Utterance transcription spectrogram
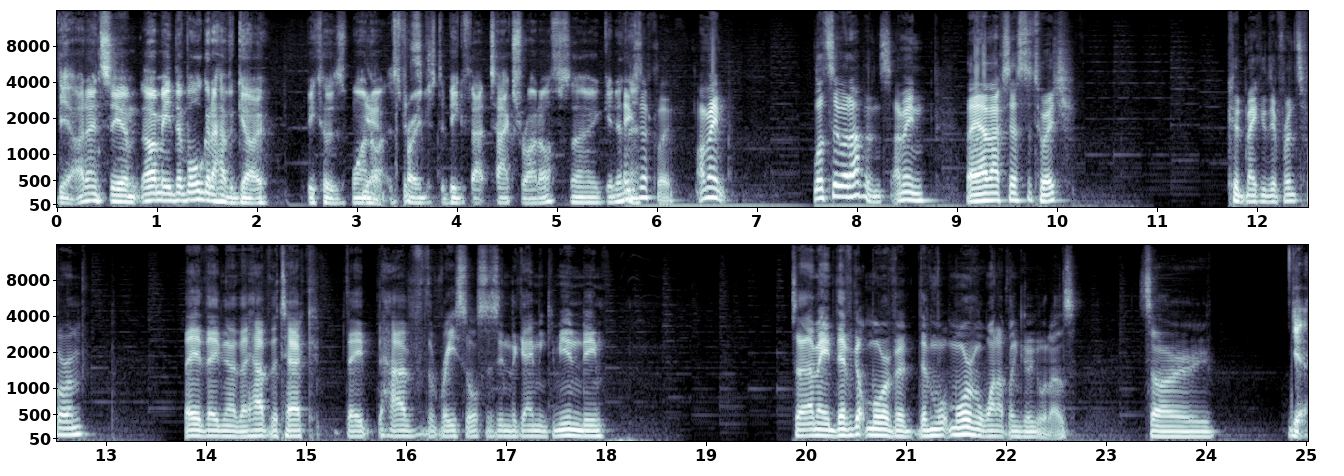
yeah, I don't see them. I mean, they've all got to have a go because why Yeah, not? It's probably it's- just a big fat tax write off. So get in there. Exactly. I mean, let's see what happens. I mean, they have access to Twitch. Could make a difference for them. They they know they have the tech. They have the resources in the gaming community. So I mean, they've got more of a they're more of a one up than Google does. So Yeah.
